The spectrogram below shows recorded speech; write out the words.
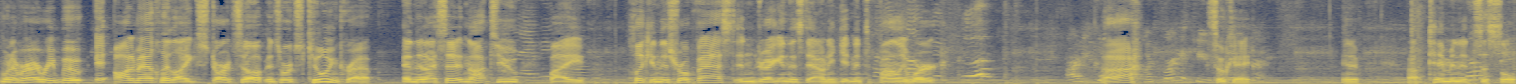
whenever I reboot, it automatically like starts up and starts killing crap. And then I set it not to by clicking this real fast and dragging this down and getting it to finally work. Ah, Let's bring it to you. it's okay. In about 10 minutes, this will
